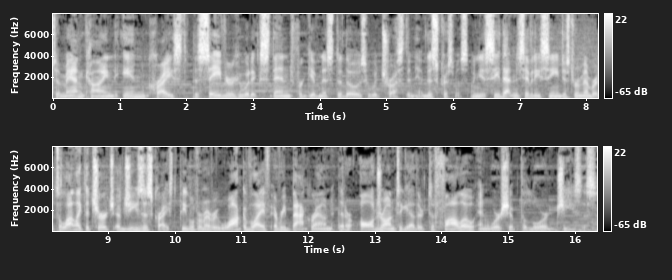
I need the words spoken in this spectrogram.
to mankind in Christ, the Savior who would extend forgiveness to those who would trust in Him. This Christmas, when you see that nativity scene, just remember it's a lot like the Church of Jesus Christ. People from every walk of life, every background that are all drawn together to follow and worship the Lord Jesus.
